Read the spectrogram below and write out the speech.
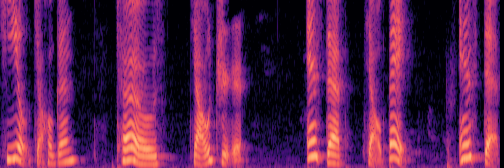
，heel 脚后跟，toes 脚趾，instep 脚背，instep。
